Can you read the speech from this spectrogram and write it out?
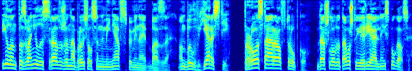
Илон позвонил и сразу же набросился на меня, вспоминает Базза. Он был в ярости, просто орал в трубку. Дошло до того, что я реально испугался.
